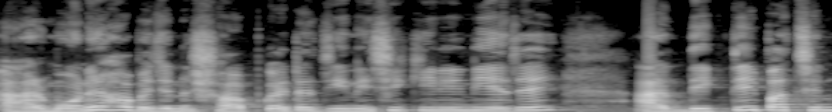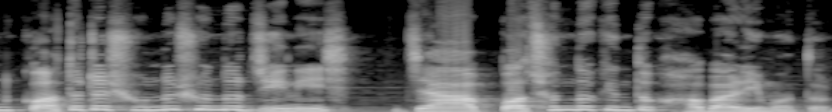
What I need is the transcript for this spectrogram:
আর মনে হবে যেন সব কয়টা জিনিসই কিনে নিয়ে যাই আর দেখতেই পাচ্ছেন কতটা সুন্দর সুন্দর জিনিস যা পছন্দ কিন্তু হবারই মতন।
